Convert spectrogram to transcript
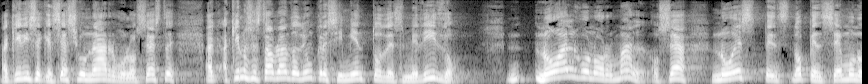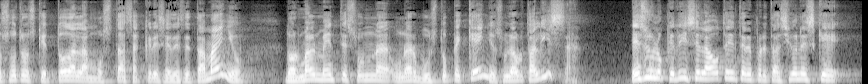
Aquí dice que se hace un árbol, o sea, este, aquí nos está hablando de un crecimiento desmedido, no algo normal, o sea, no, es, no pensemos nosotros que toda la mostaza crece de este tamaño, normalmente es un arbusto pequeño, es una hortaliza. Eso es lo que dice la otra interpretación, es que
